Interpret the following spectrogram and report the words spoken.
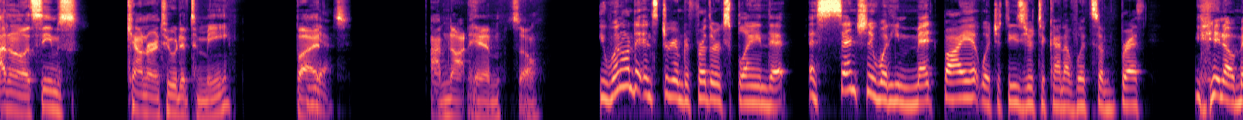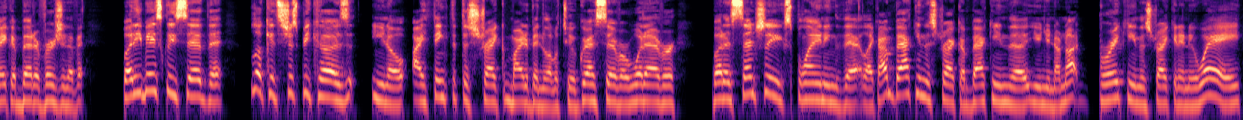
I don't know. It seems counterintuitive to me, but yes. I'm not him. So, He went on to Instagram to further explain that essentially what he meant by it, which it's easier to kind of with some breath, you know, make a better version of it. But he basically said that, look, it's just because, you know, I think that the strike might have been a little too aggressive or whatever. But essentially explaining that, like, I'm backing the strike, I'm backing the union, I'm not breaking the strike in any way.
